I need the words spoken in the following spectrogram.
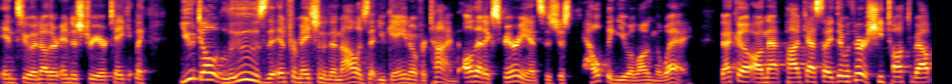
into another industry or taking like you don't lose the information and the knowledge that you gain over time. All that experience is just helping you along the way. Becca on that podcast that I did with her, she talked about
